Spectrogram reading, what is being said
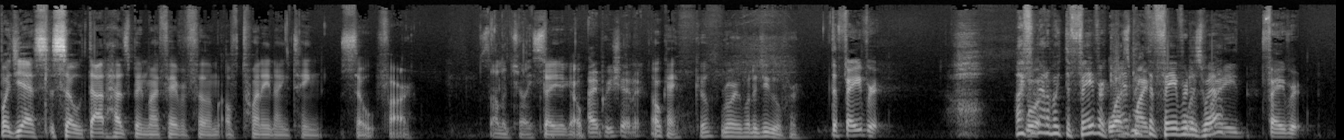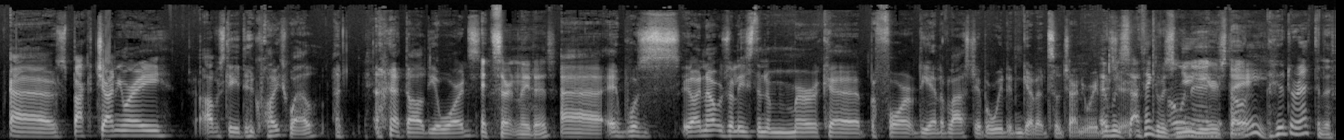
but yes, so that has been my favourite film of 2019 so far. Solid choice. There you go. I appreciate it. Okay, cool. Rory, what did you go for? The favorite I forgot about the favourite. Can I was pick my the favourite was as well? My favorite. Uh, it was back January. Obviously, it did quite well at, at all the awards. It certainly did. Uh, it was. I know it was released in America before the end of last year, but we didn't get it until January. It This was. year. I think it was Oh, New and, Year's oh, Day. who directed it?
